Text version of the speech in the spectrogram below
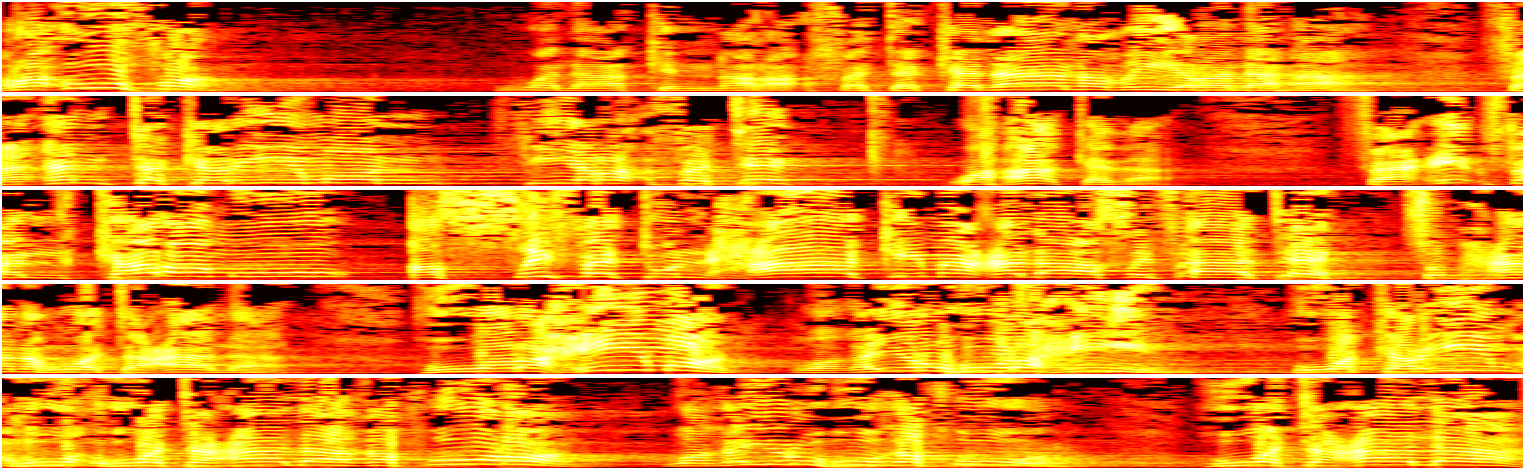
رؤوف. ولكن رأفتك لا نظير لها فأنت كريم في رأفتك وهكذا. فالكرم الصفة الحاكمه على صفاته سبحانه وتعالى. هو رحيم وغيره رحيم هو كريم هو هو تعالى غفور وغيره غفور. هو تعالى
